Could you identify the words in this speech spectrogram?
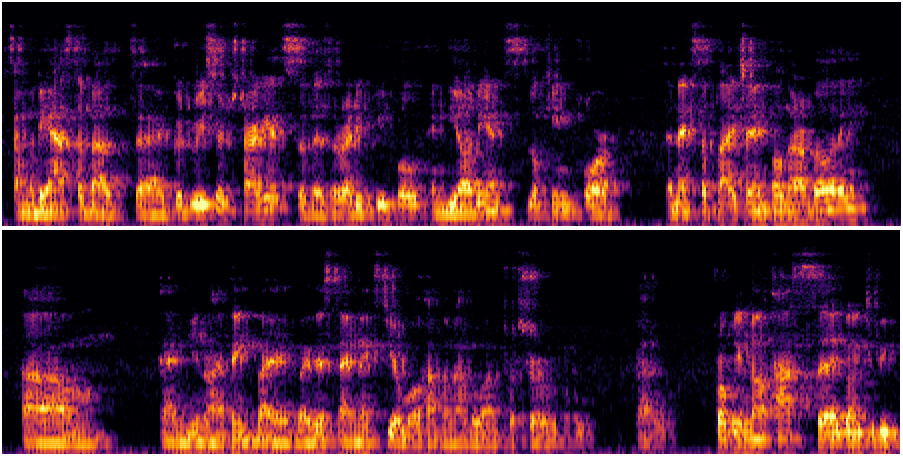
Somebody asked about uh, good research targets, so there's already people in the audience looking for the next supply chain vulnerability. Um, and you know, I think by by this time next year we'll have another one for sure. Uh, probably not us uh, going to be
